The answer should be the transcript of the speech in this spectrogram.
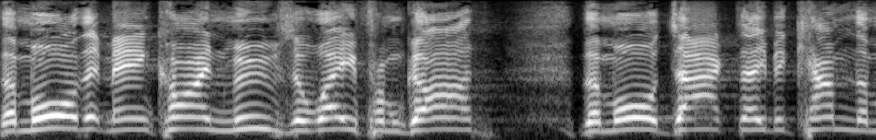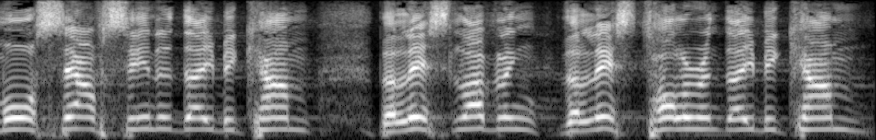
The more that mankind moves away from God, the more dark they become, the more self centered they become, the less loving, the less tolerant they become.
